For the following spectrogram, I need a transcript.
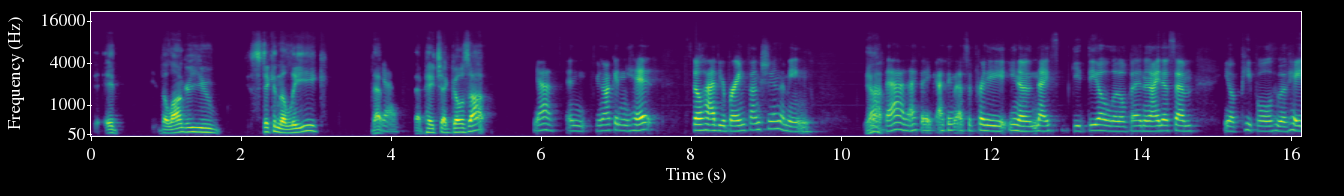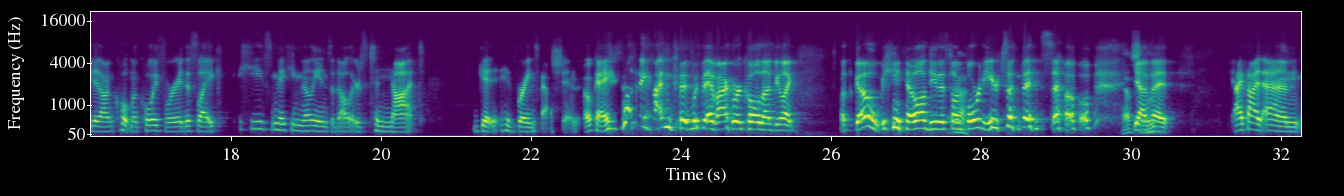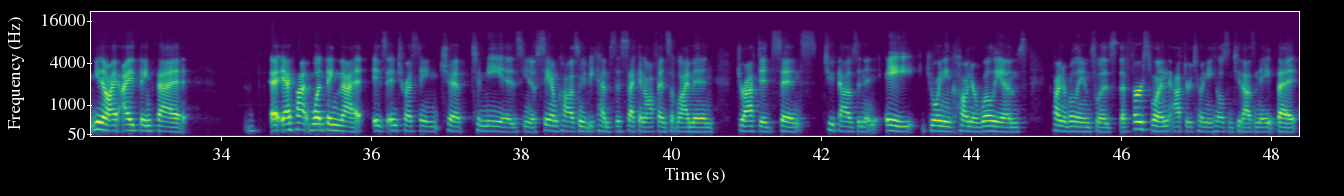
it, the longer you stick in the league, that, yeah. that paycheck goes up. Yeah. And you're not getting hit, still have your brain function. I mean, yeah. not bad. I think, I think that's a pretty, you know, nice deal a little bit. And I know some, you know, people who have hated on Colt McCoy for it. It's like he's making millions of dollars to not get his brains bashed in. Okay. I'm good with it. If I were Colt, I'd be like, let's go. You know, I'll do this yeah. I'm 40 or something. So Absolutely. yeah, but I thought um, you know, I, I think that I thought one thing that is interesting, Chip, to me is, you know, Sam Cosmi becomes the second offensive lineman drafted since 2008, joining Connor Williams. Connor Williams was the first one after Tony Hills in 2008. But,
